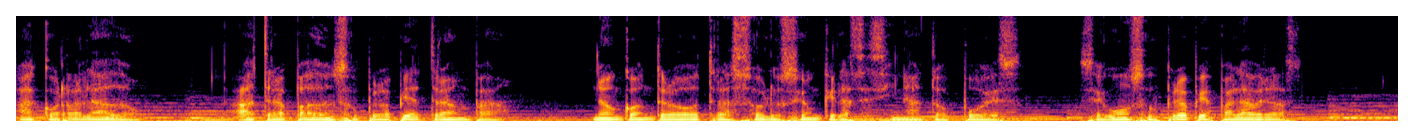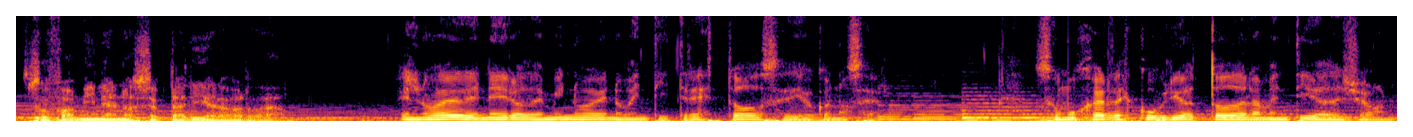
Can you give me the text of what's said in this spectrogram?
Acorralado, atrapado en su propia trampa, no encontró otra solución que el asesinato, pues, según sus propias palabras, su familia no aceptaría la verdad. El 9 de enero de 1993 todo se dio a conocer. Su mujer descubrió toda la mentira de John.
